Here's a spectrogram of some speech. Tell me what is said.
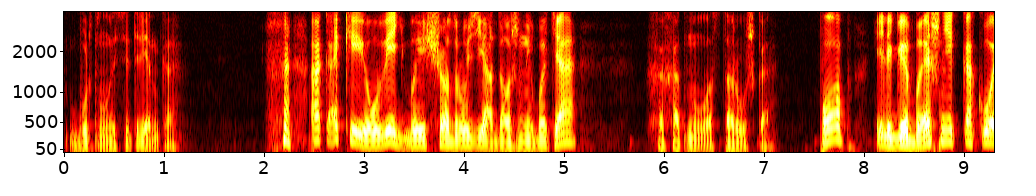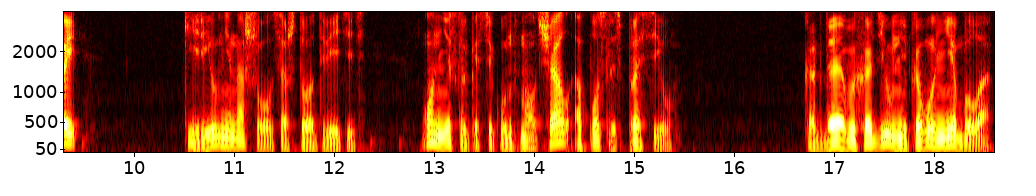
буркнула Ситренко. «А какие у ведьмы еще друзья должны быть, а?» — хохотнула старушка. «Поп или ГБшник какой?» Кирилл не нашелся, что ответить. Он несколько секунд молчал, а после спросил. «Когда я выходил, никого не было,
